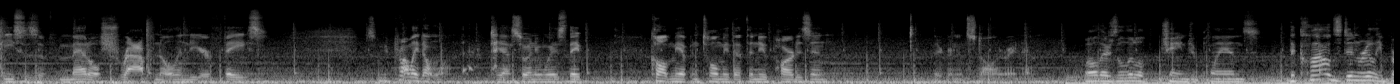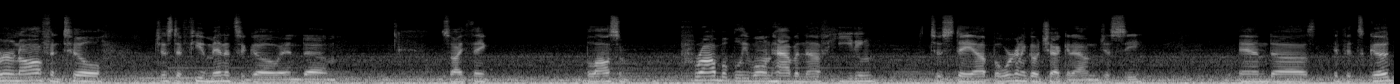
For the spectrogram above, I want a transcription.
pieces of metal shrapnel into your face. So we probably don't want that. Yeah, so anyways, they called me up and told me that the new part is in. They're gonna install it right now. Well, there's a little change of plans. The clouds didn't really burn off until just a few minutes ago, and um, so I think Blossom probably won't have enough heating to stay up, but we're gonna go check it out and just see. And uh, if it's good,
